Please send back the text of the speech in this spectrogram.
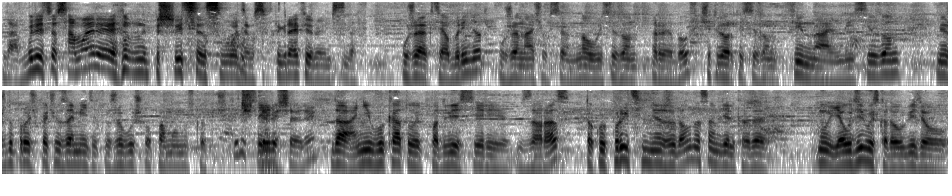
Да, будете в Самаре, напишите, сводим, сфотографируемся. Да. Уже октябрь идет, уже начался новый сезон Rebels, четвертый сезон, финальный сезон. Между прочим, хочу заметить, уже вышло, по-моему, сколько? Четыре, Четыре серии? серии. Да, они выкатывают по две серии за раз. Такой прыти не ожидал, на самом деле, когда... Ну, я удивился, когда увидел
